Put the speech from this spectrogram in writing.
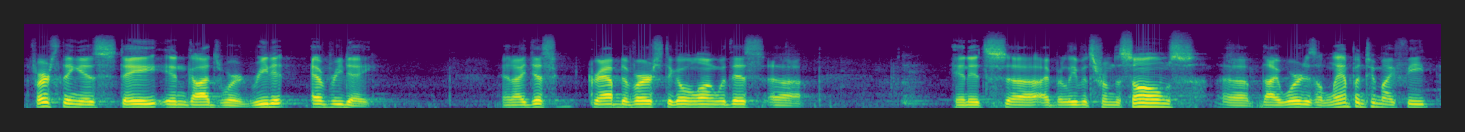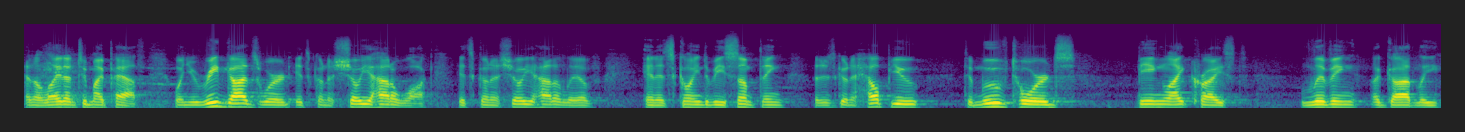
The First thing is stay in God's Word, read it every day. And I just grabbed a verse to go along with this. Uh, and it's, uh, I believe it's from the Psalms. Uh, Thy word is a lamp unto my feet and a light unto my path. When you read God's word, it's going to show you how to walk, it's going to show you how to live, and it's going to be something that is going to help you to move towards being like Christ, living a godly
